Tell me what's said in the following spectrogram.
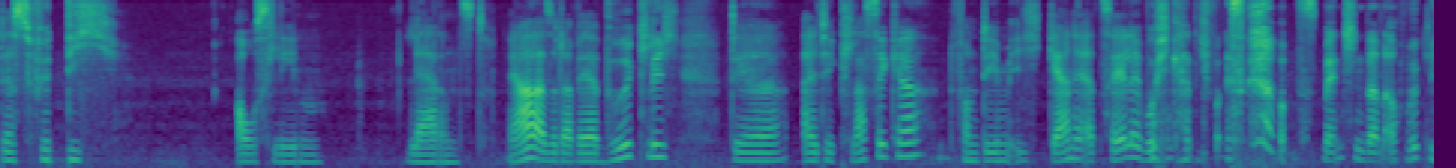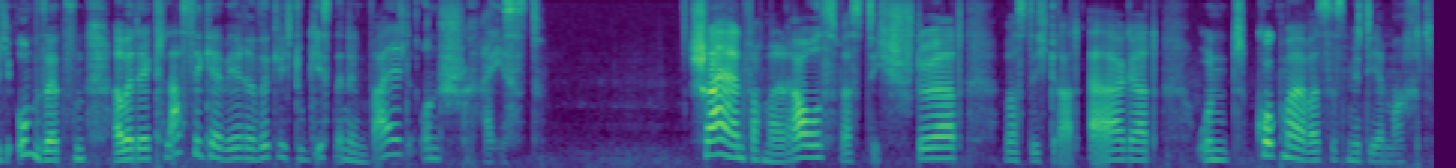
das für dich ausleben lernst. Ja, also da wäre wirklich der alte Klassiker, von dem ich gerne erzähle, wo ich gar nicht weiß, ob das Menschen dann auch wirklich umsetzen. Aber der Klassiker wäre wirklich, du gehst in den Wald und schreist. Schrei einfach mal raus, was dich stört, was dich gerade ärgert und guck mal, was es mit dir macht.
